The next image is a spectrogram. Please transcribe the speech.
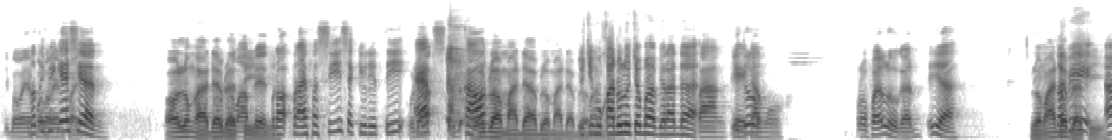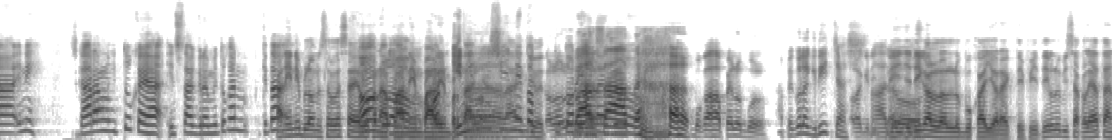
di bawahnya invite. Notification. Oh, lu nggak ada Lu belum berarti. update. Pro- privacy, security, Udah- ads, Oh, account. belum ada, belum ada, belum cuci ada. muka dulu coba biar ada Bangke Itu- kamu. Profile lu kan? Iya. Belum ada tapi berarti. ah, ini sekarang itu kayak Instagram itu kan kita Kan ini belum selesai, lu Oh, kenapa belum. nimpalin Oh, ini pertanyaan lu sini, Top. lanjut? Kalau lu dulu. Buka HP lu, Bul. HP gue lagi dicas Oh, lagi di Aduh. Nih, jadi kalau lu buka your activity, lu bisa kelihatan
